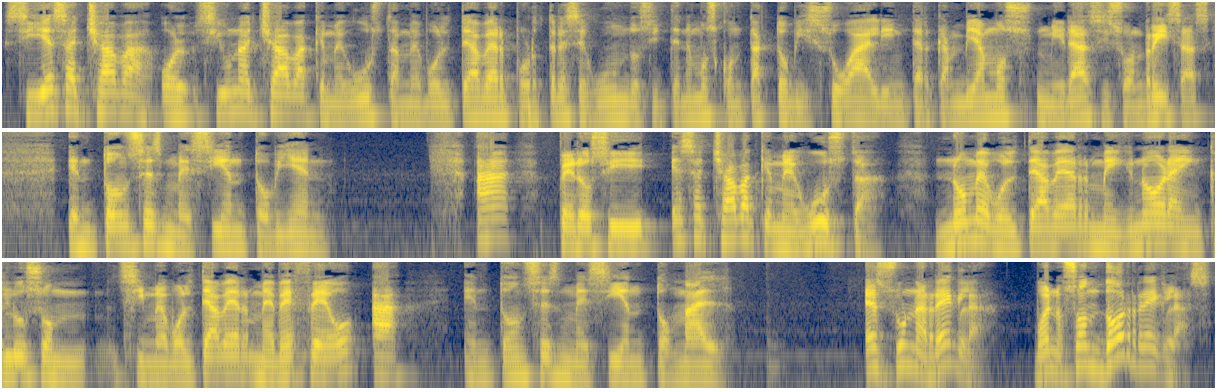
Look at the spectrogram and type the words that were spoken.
Si esa chava o si una chava que me gusta me voltea a ver por tres segundos y tenemos contacto visual y intercambiamos miradas y sonrisas, entonces me siento bien. Ah, pero si esa chava que me gusta no me voltea a ver, me ignora, incluso si me voltea a ver me ve feo, ah, entonces me siento mal. Es una regla. Bueno, son dos reglas.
